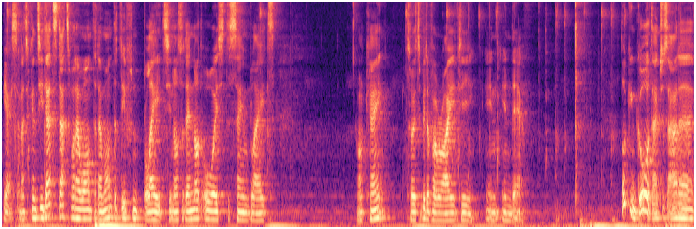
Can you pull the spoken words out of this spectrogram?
Yes, and as you can see, that's that's what I wanted. I want the different blades, you know, so they're not always the same blades. Okay, so it's a bit of variety in, in there. Looking good. I just add a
